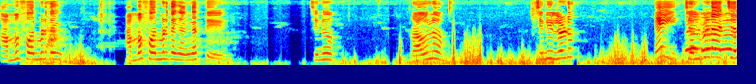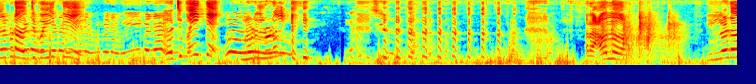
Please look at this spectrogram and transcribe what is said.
ಅಮ್ಮ ಫೋನ್ ಮಾಡ್ದಂಗೆ ಅಮ್ಮ ಫೋನ್ ಮಾಡ್ದಂಗೆ ಹೆಂಗತ್ತಿ ಚಿನ್ನು ರಾಹುಲು ಚಿನ್ನು ಇಲ್ಲೋಡು ಏಯ್ ಚಲ್ಬೇಡ ಚಲ್ಬೇಡ ಅಜ್ಜಿ ಬೈತೆ. ಅಜ್ಜಿ ಬೈತೆ. ನೋಡಲ್ ನೋಡಲ್. ರಾಹುಲು ಇಲ್ಲೋಡು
